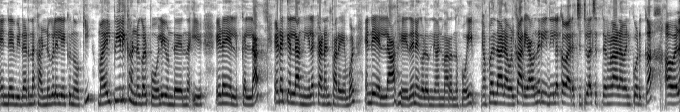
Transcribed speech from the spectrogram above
എന്റെ വിടർന്ന കണ്ണുകളിലേക്ക് നോക്കി മയിൽപീലി കണ്ണുകൾ പോലെയുണ്ട് എന്ന് ഇടയിൽക്കെല്ലാം ഇടയ്ക്കെല്ലാം നീലക്കണ്ണൻ പറയുമ്പോൾ എന്റെ എല്ലാ വേദനകളും ഞാൻ മറന്നുപോയി. അപ്പോൾ എന്താണ് അവൾക്ക് അറിയാവുന്ന രീതിയിലൊക്കെ വരച്ചിട്ടുള്ള ചിത്രങ്ങളാണ് അവൻ കൊടുക്കുക. അവൾ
